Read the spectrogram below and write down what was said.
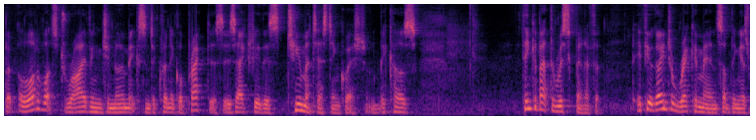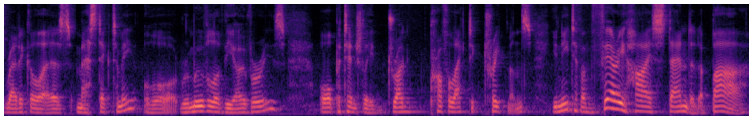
But a lot of what's driving genomics into clinical practice is actually this tumour testing question because think about the risk benefit. if you're going to recommend something as radical as mastectomy or removal of the ovaries or potentially drug prophylactic treatments, you need to have a very high standard, a bar,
